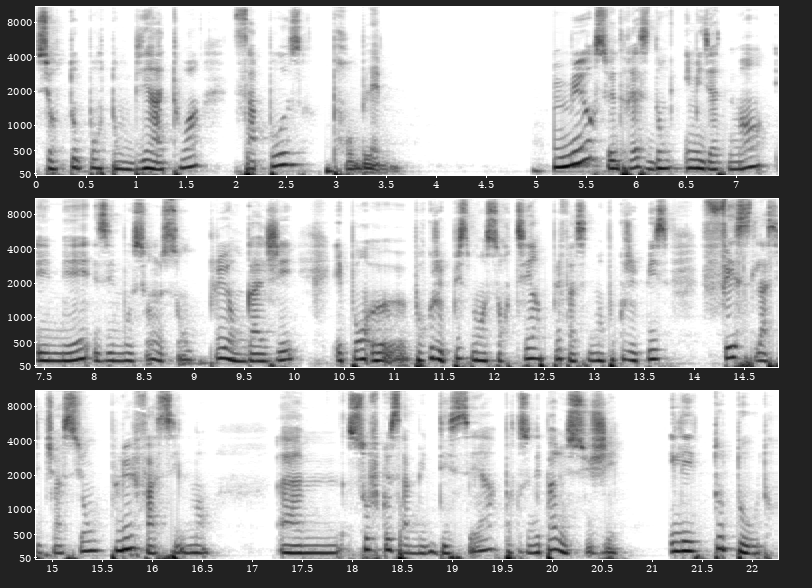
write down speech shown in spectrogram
surtout pour ton bien à toi, ça pose problème. Mur se dresse donc immédiatement et mes émotions ne sont plus engagées et pour, euh, pour que je puisse m'en sortir plus facilement, pour que je puisse face la situation plus facilement. Euh, sauf que ça me dessert parce que ce n'est pas le sujet. Il est tout autre.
